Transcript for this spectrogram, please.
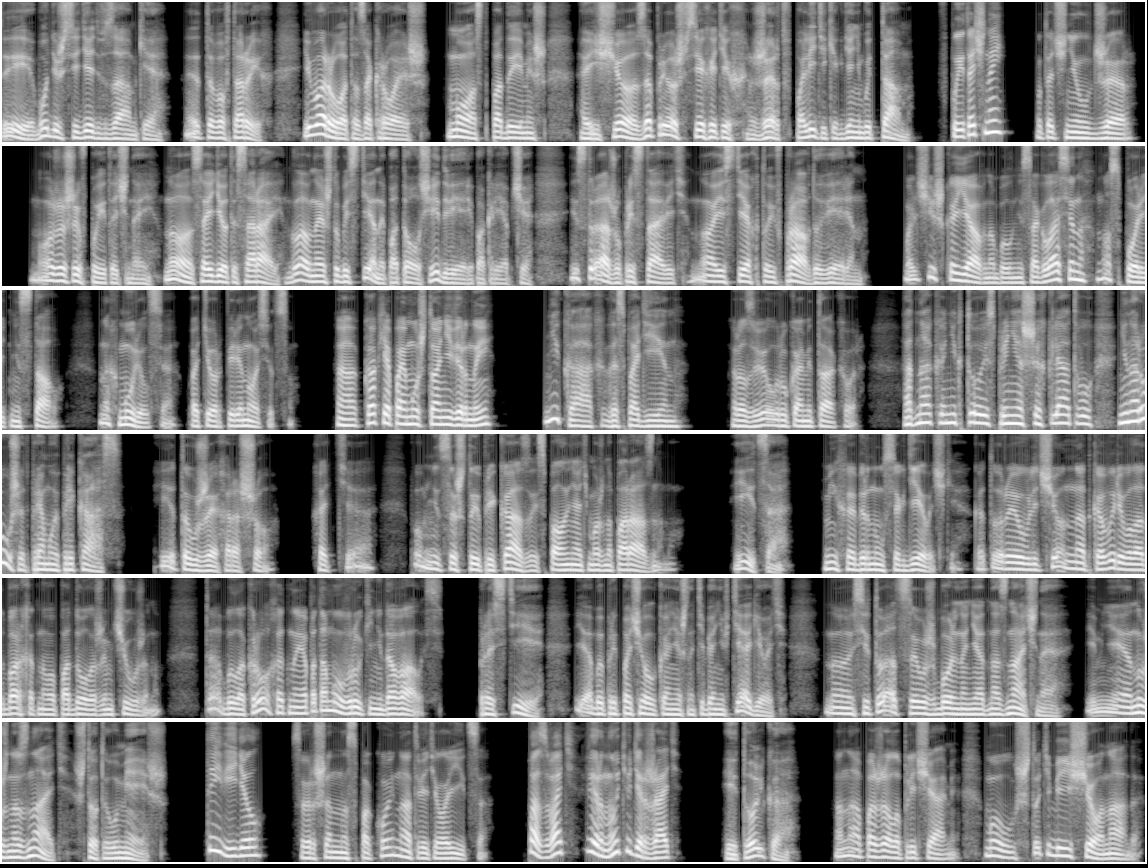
«Ты будешь сидеть в замке. Это во-вторых. И ворота закроешь, мост подымешь, а еще запрешь всех этих жертв политики где-нибудь там». «В пыточной?» — уточнил Джер. «Можешь и в пыточной, но сойдет и сарай. Главное, чтобы стены потолще и двери покрепче. И стражу приставить, но из тех, кто и вправду верен». Мальчишка явно был не согласен, но спорить не стал. Нахмурился, потер переносицу. «А как я пойму, что они верны?» «Никак, господин», — развел руками Такхвар. «Однако никто из принесших клятву не нарушит прямой приказ». И это уже хорошо. Хотя, помнится, что и приказы исполнять можно по-разному. «Ица», Миха обернулся к девочке, которая увлеченно отковыривала от бархатного подола жемчужину. Та была крохотной, а потому в руки не давалась. «Прости, я бы предпочел, конечно, тебя не втягивать, но ситуация уж больно неоднозначная, и мне нужно знать, что ты умеешь». «Ты видел», — совершенно спокойно ответила Ица. «Позвать, вернуть, удержать». «И только?» Она пожала плечами, мол, что тебе еще надо?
